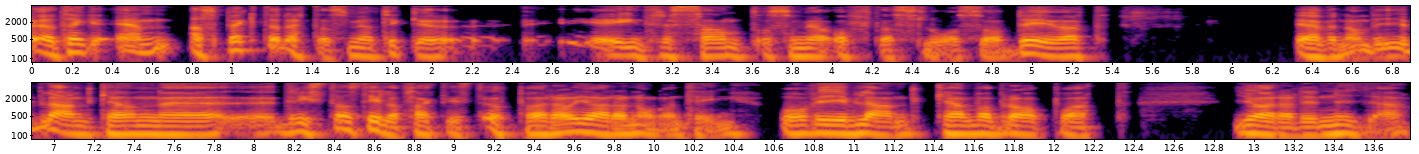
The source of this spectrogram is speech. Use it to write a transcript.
Jag tänker en aspekt av detta som jag tycker är intressant och som jag ofta slås av, det är ju att även om vi ibland kan eh, drista oss till att faktiskt upphöra och göra någonting och vi ibland kan vara bra på att göra det nya,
